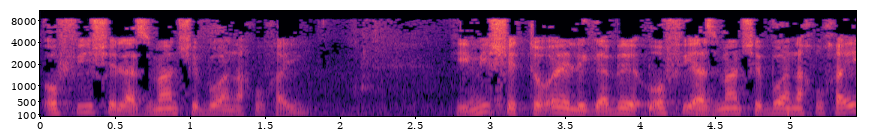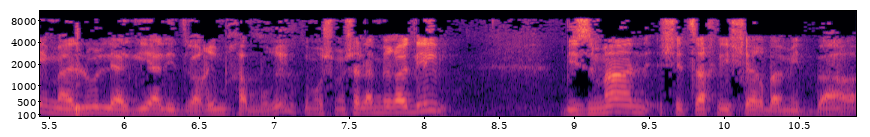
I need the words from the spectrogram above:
האופי של הזמן שבו אנחנו חיים. כי מי שטועה לגבי אופי הזמן שבו אנחנו חיים, עלול להגיע לדברים חמורים, כמו שמשל המרגלים. בזמן שצריך להישאר במדבר,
